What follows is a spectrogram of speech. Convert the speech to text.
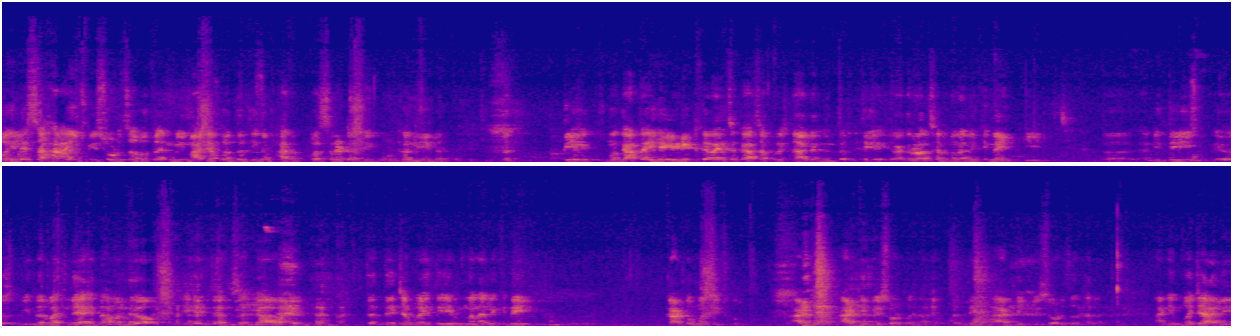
पहिले सहा एपिसोडचं होतं आणि मी माझ्या पद्धतीनं फार पसरट आणि मोठं लिहिलं. तर ते मग आता हे एडिट करायचं का असा प्रश्न आल्यानंतर ते अग्रवाल सर म्हणाले की नाही की आणि ते विदर्भातले आहे धामणगाव हे त्यांचं गाव आहे. तर त्याच्यामुळे ते म्हणाले की नाही काटो मध्ये खूप आठ आठ एपिसोड बनले तर ते आठ एपिसोडचं झालं. आणि मजा आली.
